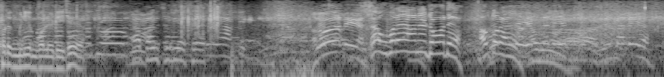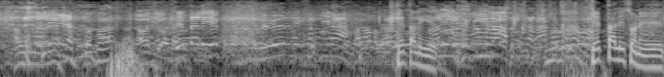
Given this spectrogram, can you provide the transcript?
થોડીક મીડિયમ ક્વોલિટી છે. ઊભા આને જોવા દે. આવતો રહે. તેતાલીસ એક. તેતાલીસો ને એક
